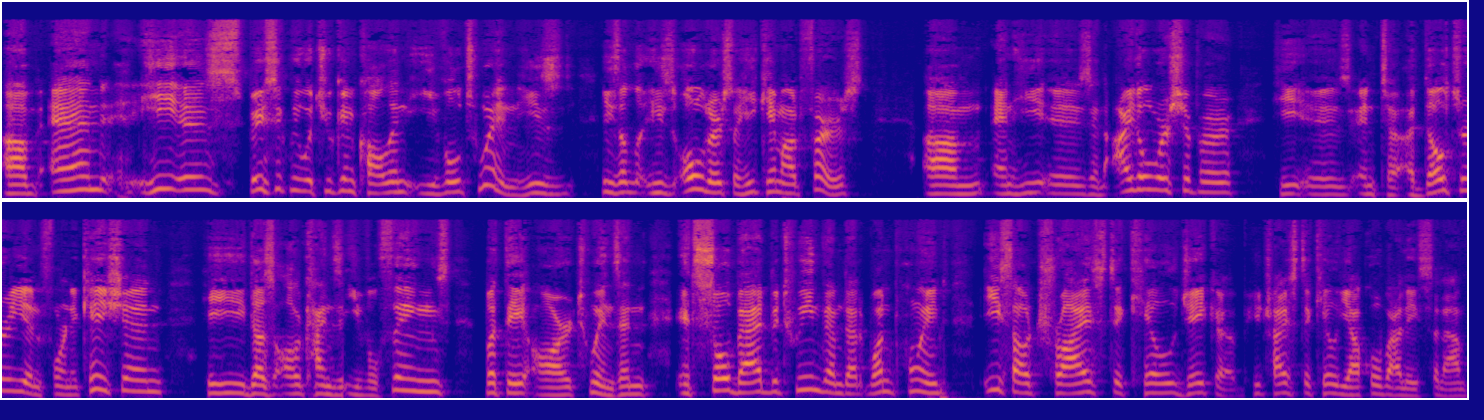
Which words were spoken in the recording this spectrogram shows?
um, and he is basically what you can call an evil twin. He's he's a, he's older, so he came out first, um, and he is an idol worshiper. He is into adultery and fornication. He does all kinds of evil things, but they are twins. And it's so bad between them that at one point Esau tries to kill Jacob. He tries to kill Yaqub alayhi salam,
